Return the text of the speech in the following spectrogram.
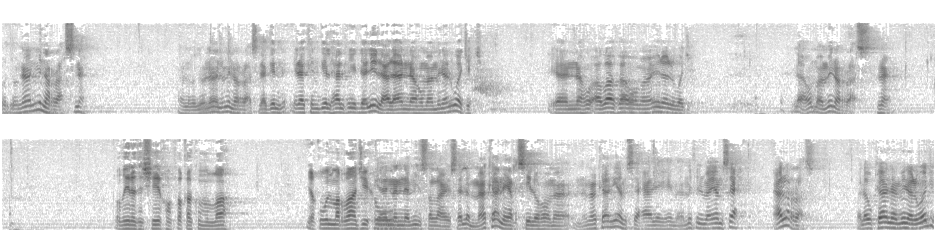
الأذنان من الرأس نعم. الأذنان من الرأس لكن لكن قل هل في دليل على أنهما من الوجه؟ لأنه أضافهما إلى الوجه. لا هما من الرأس نعم. فضيلة الشيخ وفقكم الله. يقول من راجح لأن النبي صلى الله عليه وسلم ما كان يغسلهما إنما كان يمسح عليهما مثل ما يمسح على الرأس. ولو كان من الوجه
